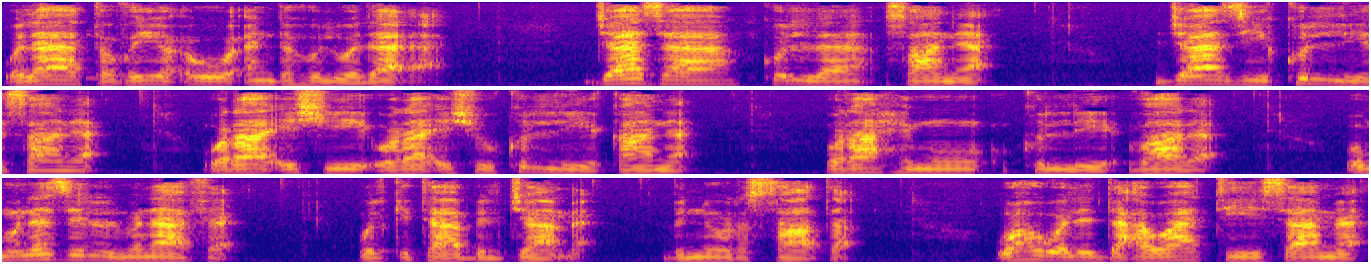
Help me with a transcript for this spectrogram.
ولا تضيع عنده الودائع. جاز كل صانع جازي كل صانع ورائش ورائش كل قانع وراحم كل ضارع ومنزل المنافع والكتاب الجامع بالنور الساطع وهو للدعوات سامع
